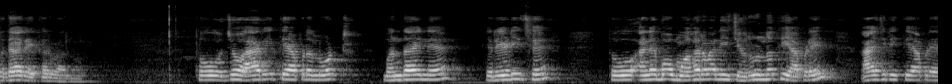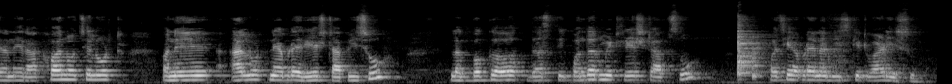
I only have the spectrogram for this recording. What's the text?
વધારે કરવાનો. તો જો આ રીતે આપણો લોટ બંધાઈને રેડી છે, તો આને બહુ મહરવાની જરૂર નથી આપણે. આ જ રીતે આપણે આને રાખવાનો છે લોટ અને આ લોટને આપણે રેસ્ટ આપીશું. લગભગ દસથી પંદર મિનિટ રેસ્ટ આપશું. પછી આપણે એના બિસ્કિટ વાળીશું.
